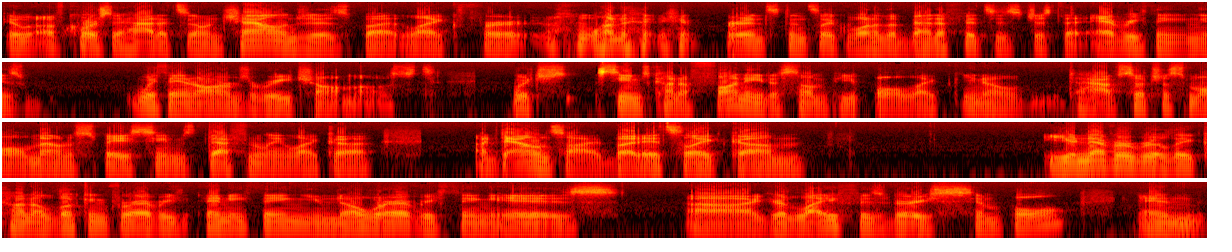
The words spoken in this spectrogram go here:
it, of course it had its own challenges but like for one for instance like one of the benefits is just that everything is within arm's reach almost which seems kind of funny to some people like you know to have such a small amount of space seems definitely like a a downside but it's like um you're never really kind of looking for every anything you know where everything is uh, your life is very simple and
